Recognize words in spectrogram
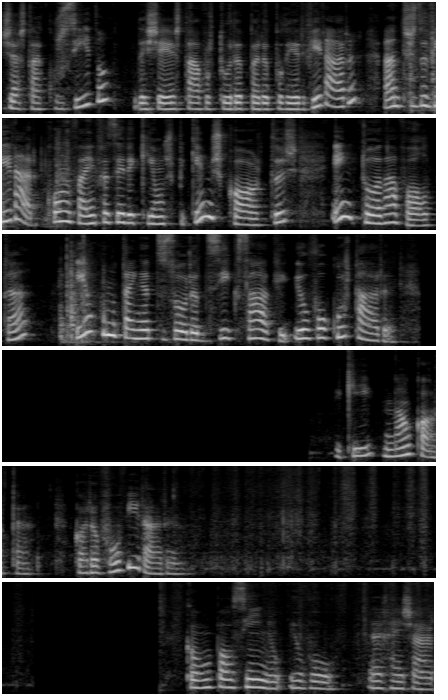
Já está cozido, deixei esta abertura para poder virar. Antes de virar, convém fazer aqui uns pequenos cortes em toda a volta. Eu, como tenho a tesoura de zigue-zague, eu vou cortar. Aqui não corta. Agora vou virar. Com um pauzinho eu vou arranjar.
